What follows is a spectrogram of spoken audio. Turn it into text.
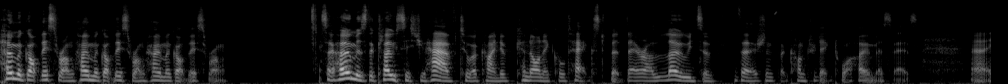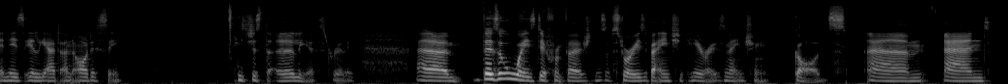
Homer got this wrong. Homer got this wrong. Homer got this wrong. So Homer's the closest you have to a kind of canonical text, but there are loads of versions that contradict what Homer says uh, in his Iliad and Odyssey. He's just the earliest, really. Um, there's always different versions of stories about ancient heroes and ancient gods, um, and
